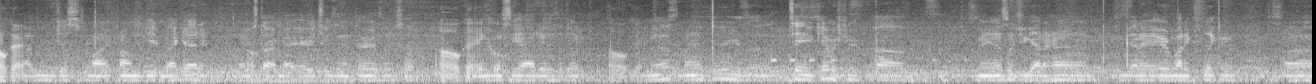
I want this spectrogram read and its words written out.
Okay. Like, we just like finally getting back at it. Like, we start back every Tuesday and Thursday, so Oh, okay, we're cool. gonna see how it is today. Oh, I okay. mean, that's the main thing is uh, team chemistry. Um, I mean, that's what you gotta have. You gotta have everybody clicking. Uh,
